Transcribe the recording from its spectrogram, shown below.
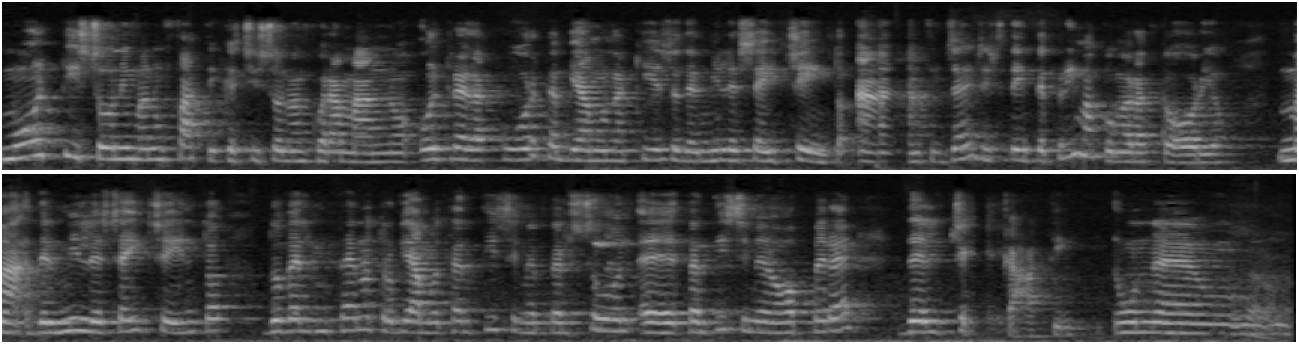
Molti sono i manufatti che ci sono ancora a mano. Oltre alla corte abbiamo una chiesa del 1600, anzi già esistente prima come oratorio, ma del 1600 dove all'interno troviamo tantissime, persone, eh, tantissime opere del Ceccati, un, eh, un,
